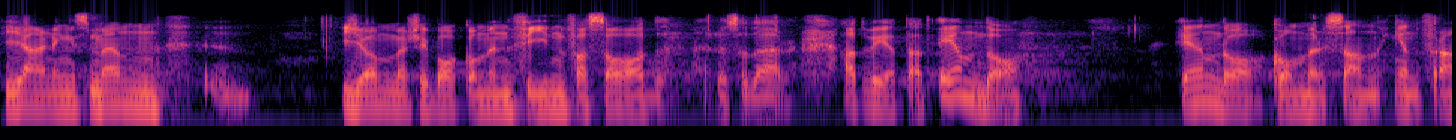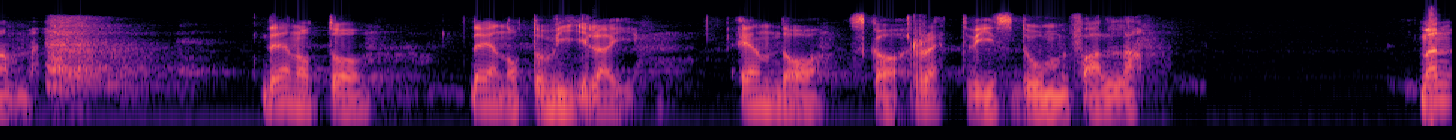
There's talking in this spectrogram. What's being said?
gärningsmän gömmer sig bakom en fin fasad eller sådär. Att veta att en dag, en dag kommer sanningen fram. Det är något att, det är något att vila i. En dag ska rättvis dom falla. Men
